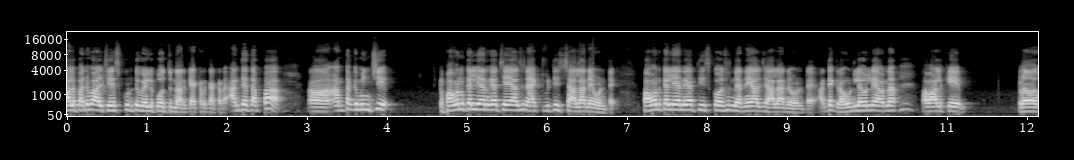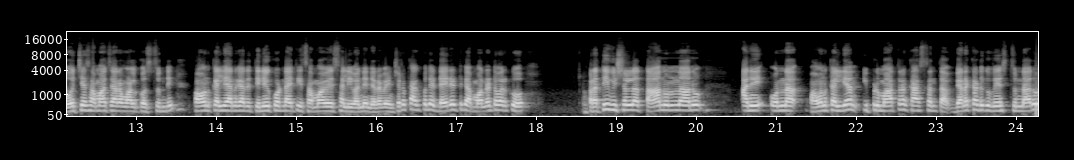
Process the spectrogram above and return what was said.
వాళ్ళ పని వాళ్ళు చేసుకుంటూ వెళ్ళిపోతున్నారు ఎక్కడికక్కడ. అంతే తప్ప అంతకు మించి పవన్ కళ్యాణ్ గారు చేయాల్సిన యాక్టివిటీస్ చాలానే ఉంటాయి. పవన్ కళ్యాణ్ గారు తీసుకోవాల్సిన నిర్ణయాలు చాలానే ఉంటాయి. అంటే గ్రౌండ్ లెవెల్లో ఏమైనా వాళ్ళకి వచ్చే సమాచారం వాళ్ళకి వస్తుంది. పవన్ కళ్యాణ్ గారు తెలియకుండా అయితే ఈ సమావేశాలు ఇవన్నీ నిర్వహించరు. కాకపోతే డైరెక్ట్గా మొన్నటి వరకు ప్రతి విషయంలో తానున్నాను అని ఉన్న పవన్ కళ్యాణ్ ఇప్పుడు మాత్రం కాస్తంత వెనకడుగు వేస్తున్నారు.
